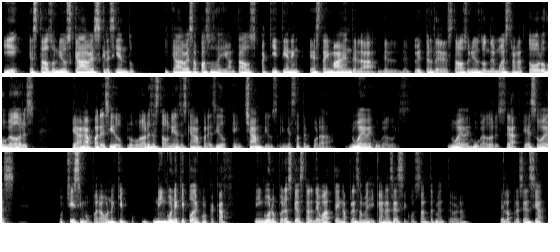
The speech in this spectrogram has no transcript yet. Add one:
Y Estados Unidos cada vez creciendo y cada vez a pasos agigantados. Aquí tienen esta imagen de la, del, del Twitter de Estados Unidos donde muestran a todos los jugadores que han aparecido, los jugadores estadounidenses que han aparecido en Champions en esta temporada. Nueve jugadores. Nueve jugadores. O sea, eso es muchísimo para un equipo, ningún equipo de CONCACAF, ninguno, pero es que hasta el debate en la prensa mexicana es ese constantemente, ¿verdad? De la presencia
